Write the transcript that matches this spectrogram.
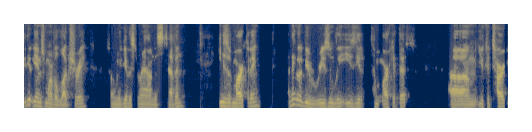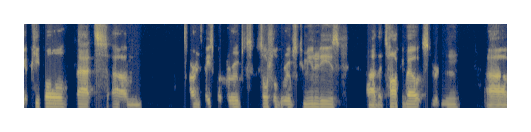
Video games more of a luxury. So I'm going to give this around a seven. Ease of marketing. I think it would be reasonably easy to market this. Um, you could target people that um, are in Facebook groups, social groups, communities, uh, that talk about certain uh,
